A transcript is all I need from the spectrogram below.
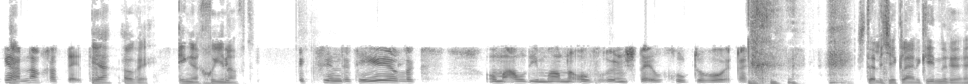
Ja, nou gaat het beter. Ja, oké. Inge, goeienacht. Ik vind het heerlijk om al die mannen over hun speelgoed te horen. Stelletje kleine kinderen, hè?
